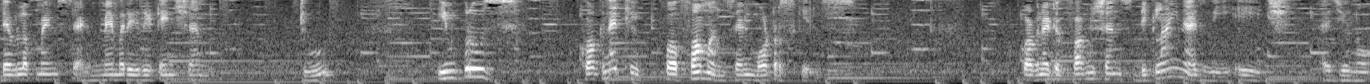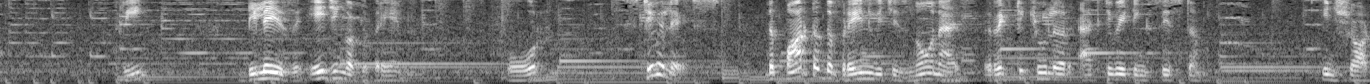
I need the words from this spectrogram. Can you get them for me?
developments and memory retention. 2. Improves cognitive performance and motor skills. Cognitive functions decline as we age, as you know. 3. Delays aging of the brain. 4. Stimulates the part of the brain which is known as reticular activating system in short,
